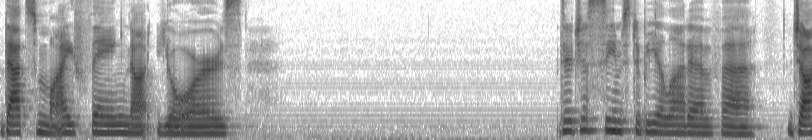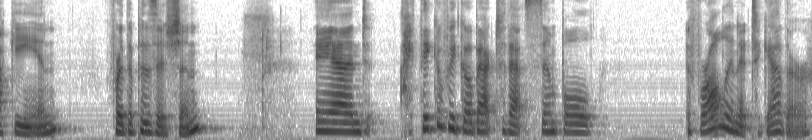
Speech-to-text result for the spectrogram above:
that's my thing, not yours. There just seems to be a lot of uh, jockeying for the position. And I think if we go back to that simple, if we're all in it together,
